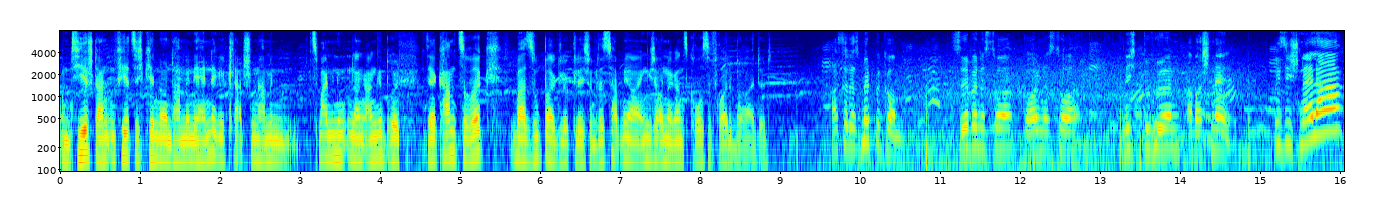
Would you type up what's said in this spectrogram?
Und hier standen 40 Kinder und haben in die Hände geklatscht und haben ihn zwei Minuten lang angebrüllt. Der kam zurück, war super glücklich und das hat mir eigentlich auch eine ganz große Freude bereitet. Hast du das mitbekommen? Silbernes Tor, goldenes Tor. Nicht berühren, aber schnell. Bisschen schneller.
